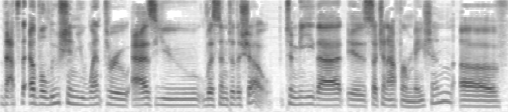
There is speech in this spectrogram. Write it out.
that's the evolution you went through as you listened to the show. To me, that is such an affirmation of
